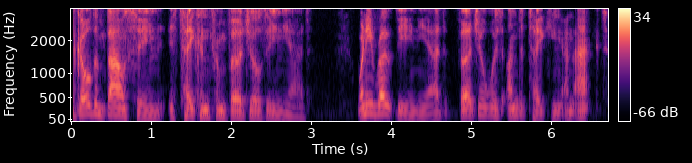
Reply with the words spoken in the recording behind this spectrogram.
The Golden Bough scene is taken from Virgil's Aeneid. When he wrote the Aeneid, Virgil was undertaking an act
